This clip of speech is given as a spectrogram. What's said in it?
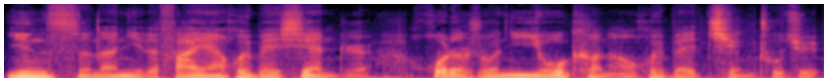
因此呢你的发言会被限制，或者说你有可能会被请出去。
